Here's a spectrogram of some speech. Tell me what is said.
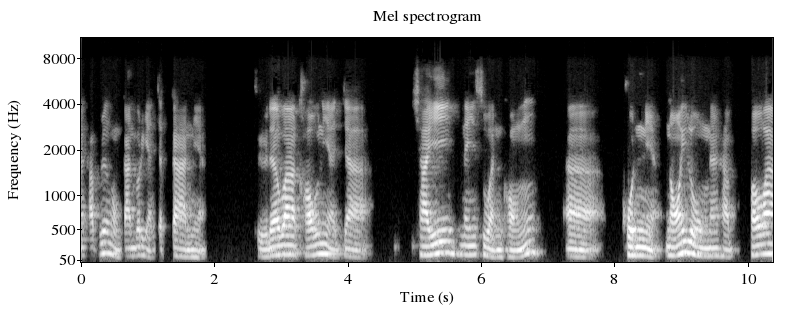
นะครับ เรื่องของการบริหารจัดการเนี่ย ถือได้ว่าเขาเนี่ยจะ ใช้ในส่วนของอคนเนี่ยน้อยลงนะครับ เพราะว่า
